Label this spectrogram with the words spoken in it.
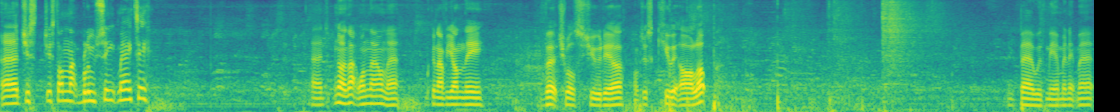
Uh, just just on that blue seat, matey. Uh, no, that one down there. We're going to have you on the virtual studio. I'll just cue it all up. Bear with me a minute, mate.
